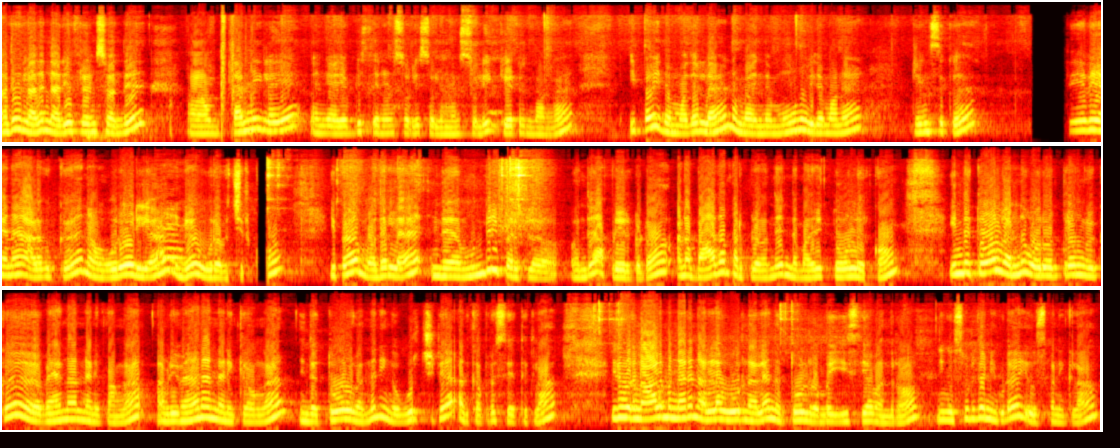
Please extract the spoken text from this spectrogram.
அதுவும் இல்லாத நிறைய ஃப்ரெண்ட்ஸ் வந்து தண்ணியிலேயே நீங்கள் எப்படி செய்யணும்னு சொல்லி சொல்லுங்கன்னு சொல்லி கேட்டிருந்தாங்க. இப்போ இதை முதல்ல நம்ம இந்த மூணு விதமான ட்ரிங்க்ஸுக்கு தேவையான அளவுக்கு நான் ஒரு அடியாக இங்கே ஊற வச்சிருக்கோம். இப்போ முதல்ல இந்த முந்திரி பருப்புல வந்து அப்படி இருக்கட்டும். ஆனால் பாதாம் பருப்புல வந்து இந்த மாதிரி தோல் இருக்கும். இந்த தோல் வந்து ஒரு ஒருத்தவங்களுக்கு வேணாம்னு நினைப்பாங்க. அப்படி வேணாம்னு நினைக்கிறவங்க இந்த தோல் வந்து நீங்கள் உரிச்சிட்டு அதுக்கப்புறம் சேர்த்துக்கலாம். இது ஒரு நாலு மணி நேரம் நல்லா ஊறினால இந்த தோல் ரொம்ப ஈஸியாக வந்துடும் நீங்கள் சுடுதண்ணி கூட யூஸ் பண்ணிக்கலாம்.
